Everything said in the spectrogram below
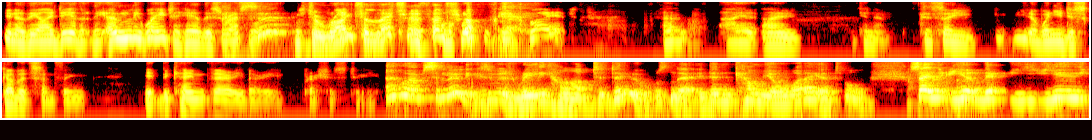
you know, the idea that the only way to hear this record was To write a letter. That's right. play it. And I, I, you know, 'cause so you, you know, when you discovered something, it became very, very precious to you. Oh, absolutely, because it was really hard to do, wasn't it? It didn't come your way at all. So you you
